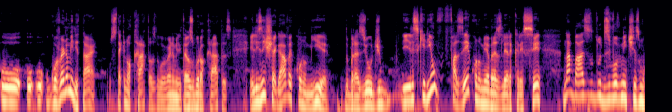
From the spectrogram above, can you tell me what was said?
O, o, o governo militar os tecnocratas do governo militar, os burocratas, eles enxergavam a economia do Brasil de, e eles queriam fazer a economia brasileira crescer na base do desenvolvimentismo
